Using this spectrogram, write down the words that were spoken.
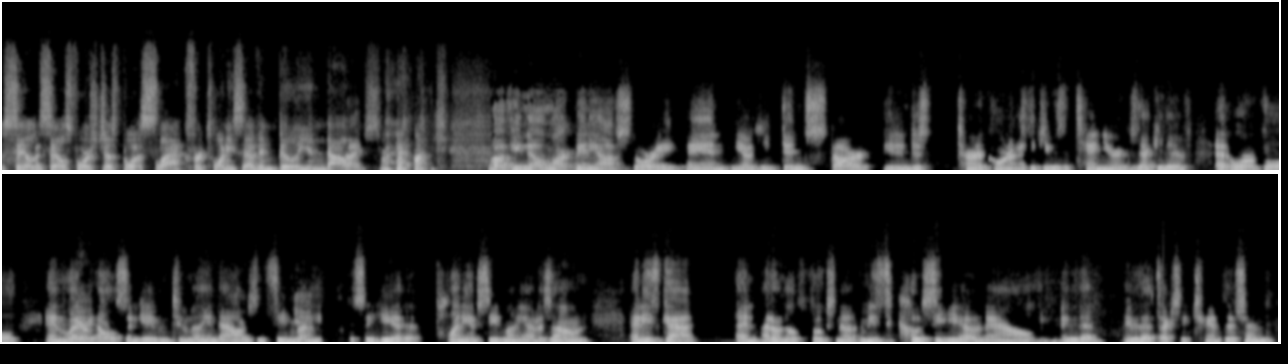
Salesforce just bought Slack for twenty-seven billion dollars. Right. like, well, if you know Mark Benioff's story, and you know he didn't start, he didn't just turn a corner. I think he was a ten-year executive at Oracle, and Larry yep. Ellison gave him two million dollars in seed money. Yeah obviously he had a, plenty of seed money on his own, and he's got. And I don't know if folks know. I mean, he's co-CEO now. Maybe that maybe that's actually transitioned,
